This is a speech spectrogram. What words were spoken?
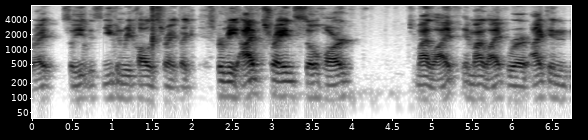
right? So you you can recall the strength. Like for me, I've trained so hard my life in my life where I can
